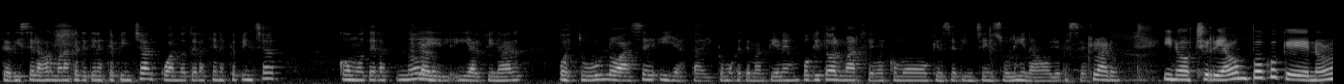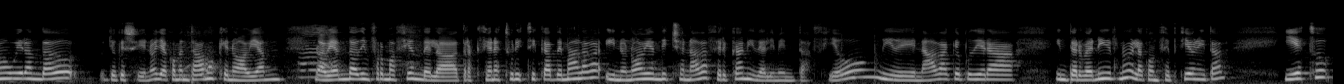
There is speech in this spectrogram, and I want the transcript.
te dice las hormonas que te tienes que pinchar, cuándo te las tienes que pinchar, cómo te las... ¿no? Claro. Y, y al final, pues tú lo haces y ya está. Y como que te mantienes un poquito al margen. Es como quien se pincha insulina o yo qué sé. Claro. Y nos chirriaba un poco que no nos hubieran dado, yo qué sé, ¿no? Ya comentábamos que nos habían, nos habían dado información de las atracciones turísticas de Málaga y no nos habían dicho nada acerca ni de alimentación, ni de nada que pudiera intervenir, ¿no? En la concepción y tal. Y esto,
